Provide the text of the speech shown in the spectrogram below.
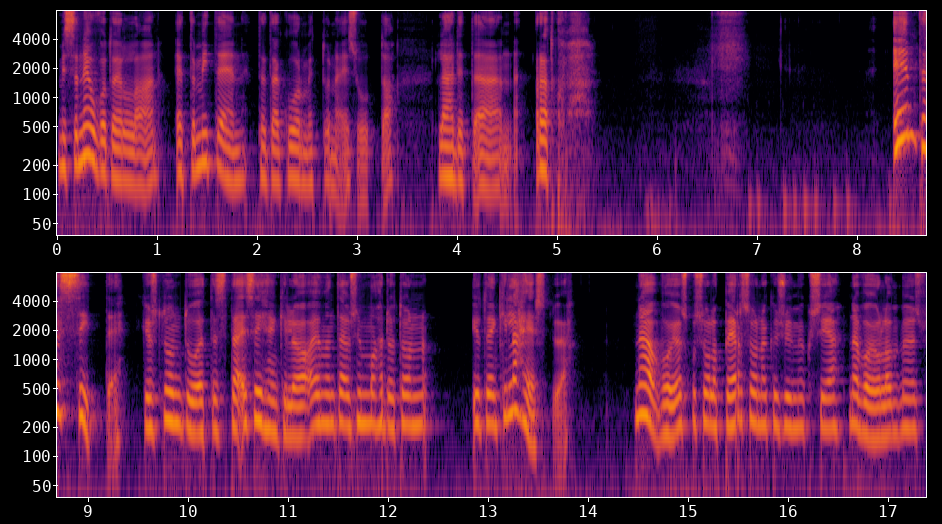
missä neuvotellaan, että miten tätä kuormittuneisuutta lähdetään ratkomaan. Entäs sitten, jos tuntuu, että sitä esihenkilöä on aivan täysin mahdoton jotenkin lähestyä? Nämä voi joskus olla persoonakysymyksiä, nämä voi olla myös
